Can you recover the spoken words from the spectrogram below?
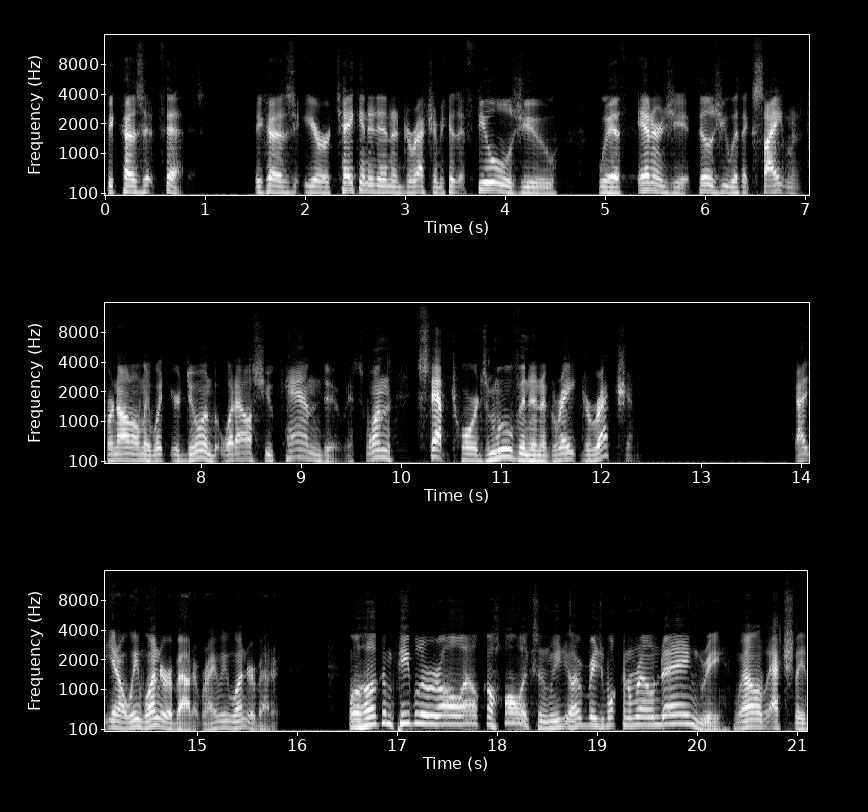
because it fits? Because you're taking it in a direction because it fuels you with energy, it fills you with excitement for not only what you're doing but what else you can do. It's one step towards moving in a great direction. Uh, you know, we wonder about it, right? We wonder about it well, how come people are all alcoholics and we, everybody's walking around angry? Well, actually,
